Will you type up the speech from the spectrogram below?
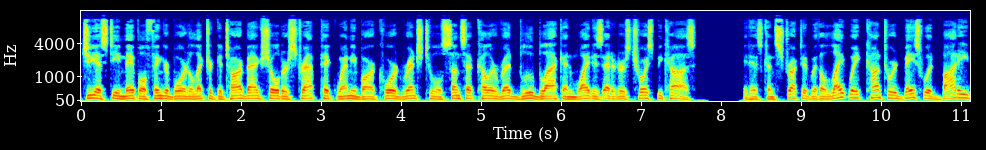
GST Maple Fingerboard Electric Guitar Bag Shoulder Strap Pick Whammy Bar Cord Wrench Tool Sunset Color Red Blue Black and White is editor's choice because it is constructed with a lightweight contoured basswood body.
